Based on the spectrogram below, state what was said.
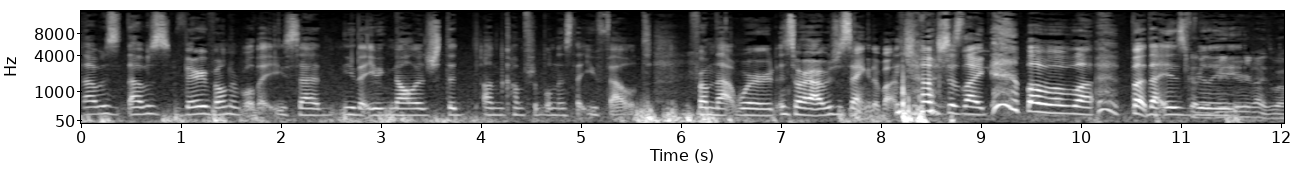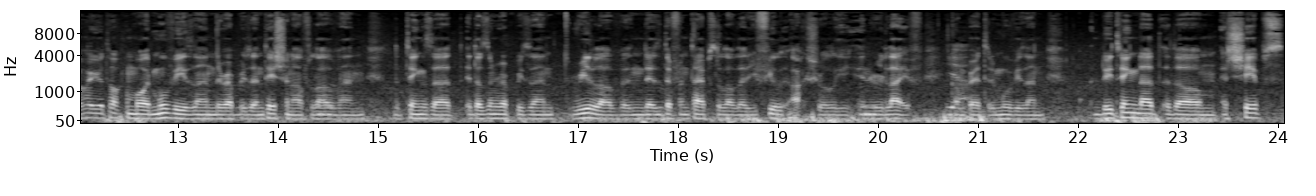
That was that was very vulnerable that you said you, that you acknowledged the uncomfortableness that you felt from that word. And sorry, I was just saying it a bunch. I was just like blah blah blah. But that is it made me really realize well, how you're talking about movies and the representation of love Mhm. and the things that it doesn't represent real love and there's different types of love that you feel actually in real life Yeah. compared to the movies and do you think that it, um, it shapes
